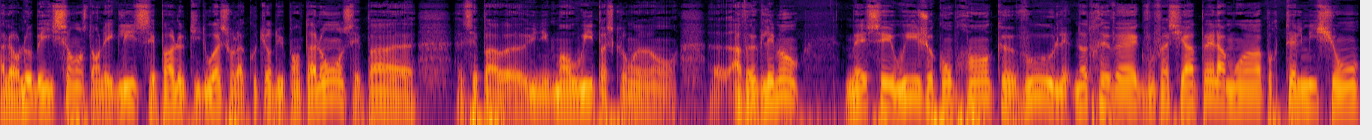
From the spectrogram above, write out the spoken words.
Alors l'obéissance dans l'Église, c'est pas le petit doigt sur la couture du pantalon, c'est pas c'est pas uniquement oui parce qu'on aveuglément mais c'est oui, je comprends que vous, notre évêque, vous fassiez appel à moi pour telle mission,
